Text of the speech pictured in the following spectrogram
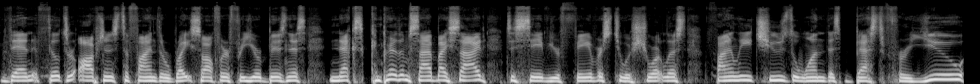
Then filter options to find the right software for your business. Next, compare them side by side to save your favorites to a short list. Finally, choose the one that's best for you.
